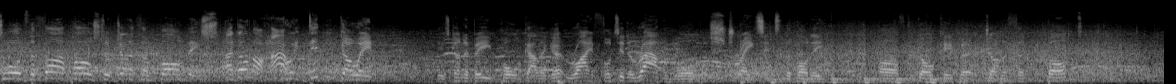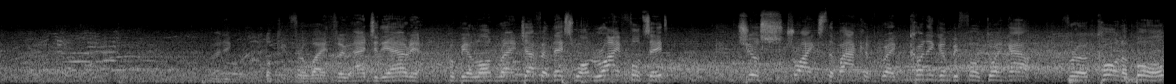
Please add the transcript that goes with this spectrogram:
towards the far post of Jonathan Bond. It's, I don't know how it didn't go in. It's going to be Paul Gallagher, right-footed around the wall, but straight into the body of the goalkeeper, Jonathan Bond. Reading looking for a way through, edge of the area. Could be a long-range effort, this one, right-footed. Just strikes the back of Greg Cunningham before going out for a corner ball.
